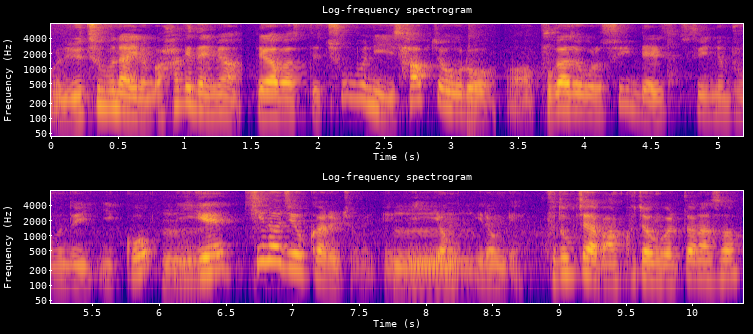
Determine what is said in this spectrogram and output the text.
오늘 유튜브나 이런 거 하게 되면 내가 봤을 때 충분히 사업적으로 어, 부가적으로 수익 낼 수 있는 부분도 이- 있고 음. 이게 시너지 효과를 줘. 이, 이 음. 영- 이런 게 구독자 많고 적은 걸 떠나서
